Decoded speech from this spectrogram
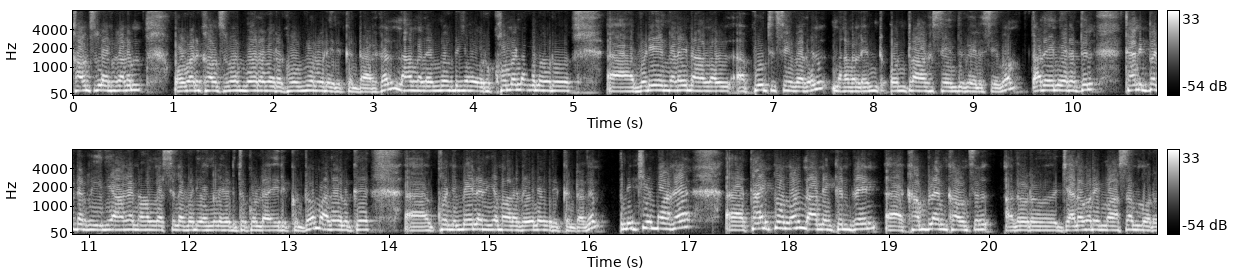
கவுன்சிலர்களும் ஒவ்வொரு கவுன்சிலரும் வேறு வேறு கொள்கைகளோடு இருக்கின்றார்கள். நாங்கள் எங்களுடைய ஒரு கொமனான ஒரு விடயங்களை நாங்கள் பூர்த்தி செய்வதில் நாங்கள் ஒன்றாக சேர்ந்து வேலை செய்வோம். அதே நேரத்தில் தனிப்பட்ட ரீதியாக நாங்கள் சில விடயங்களை எடுத்துக்கொள்ள இருக்கின்றோம். அதுகளுக்கு கொஞ்சம் மேலதிகமான வேலை இருக்கின்றது. நிச்சயமாக அஹ், தாய்ப்பொங்கல் நான் நிற்கின்றேன் கம்ப்ளைண்ட் கவுன்சில் அது ஒரு ஜனவரி மாதம் ஒரு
